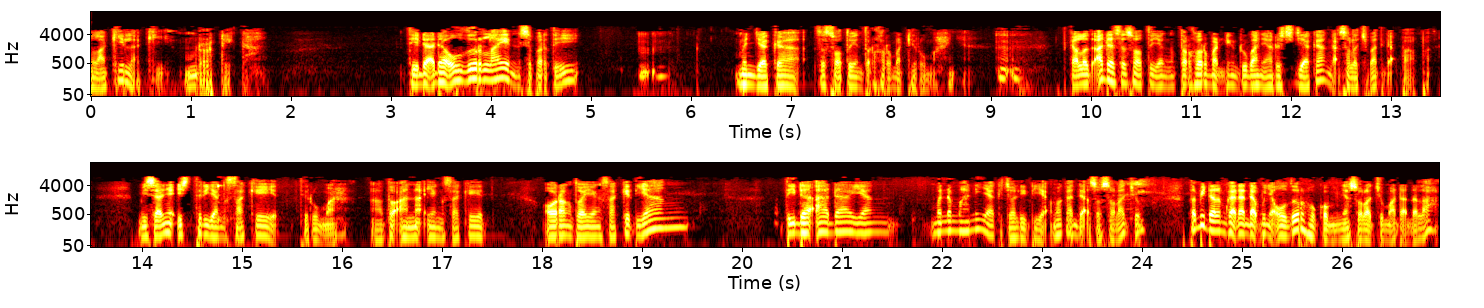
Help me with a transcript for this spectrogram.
laki-laki, merdeka. Tidak ada uzur lain seperti menjaga sesuatu yang terhormat di rumahnya. Mm-mm. Kalau ada sesuatu yang terhormat di rumahnya harus dijaga, nggak sholat Jumat nggak apa-apa. Misalnya istri yang sakit di rumah atau anak yang sakit, orang tua yang sakit yang tidak ada yang menemaninya kecuali dia, maka tidak usah sholat Jumat. Tapi dalam keadaan tidak punya uzur, hukumnya sholat Jumat adalah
